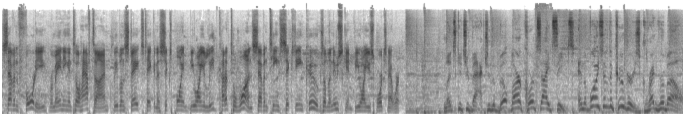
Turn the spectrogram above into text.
7.40 remaining until halftime. Cleveland State's taken a six point BYU lead, cut it to one. 17 16 Cougs on the Nu Skin, BYU Sports Network. Let's get you back to the Built Bar courtside seats and the voice of the Cougars, Greg Wrubell.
